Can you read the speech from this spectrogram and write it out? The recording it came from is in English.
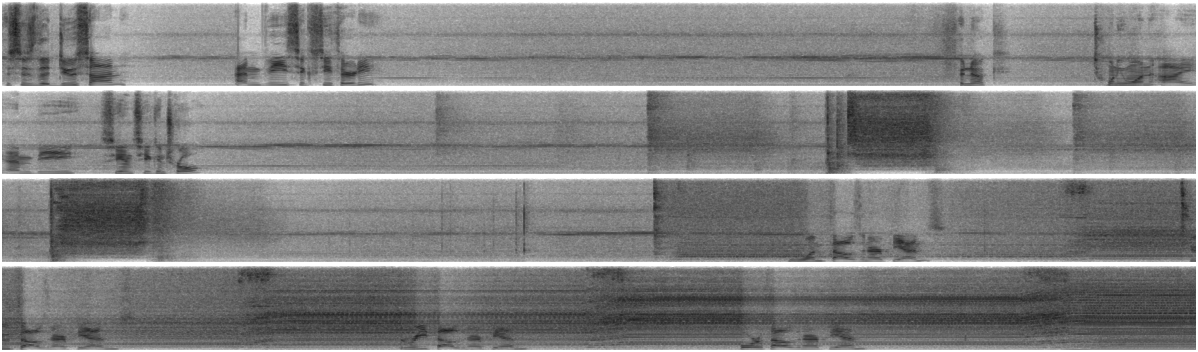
This is the Doosan MV6030. Fanuc 21IMB CNC control. One thousand RPMs, two thousand RPMs, 3,000 RPMs, 4,000 RPMs,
